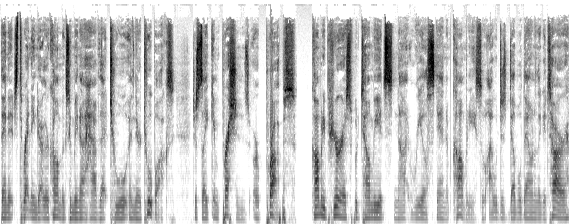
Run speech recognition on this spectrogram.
then it's threatening to other comics who may not have that tool in their toolbox, just like impressions or props. Comedy purists would tell me it's not real stand up comedy, so I would just double down on the guitar,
